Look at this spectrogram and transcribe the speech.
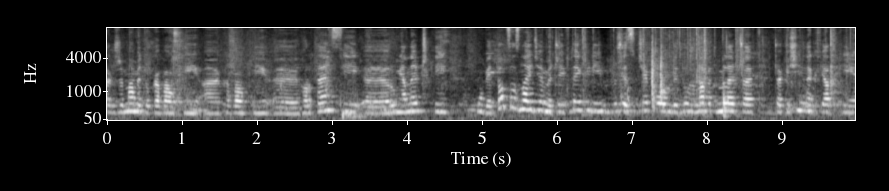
Także mamy tu kawałki, e, kawałki e, hortensji, e, rumianeczki. Mówię, to co znajdziemy, czyli w tej chwili już jest ciepło, mówię, dużo, nawet mlecze, czy jakieś inne kwiatki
